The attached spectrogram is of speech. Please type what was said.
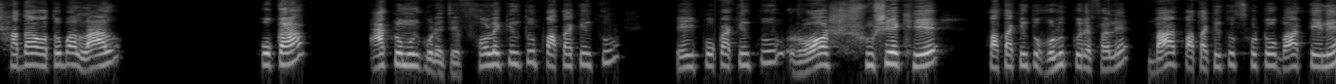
সাদা অথবা লাল পোকা আক্রমণ করেছে। ফলে কিন্তু পাতা কিন্তু, এই পোকা কিন্তু রস শুষে খেয়ে পাতা কিন্তু হলুদ করে ফেলে বা পাতা কিন্তু ছোট বা টেনে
